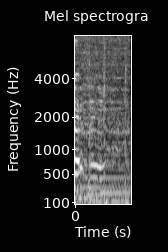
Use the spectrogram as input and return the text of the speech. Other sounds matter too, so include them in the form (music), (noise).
Uh-oh. (laughs)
